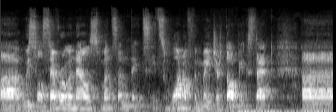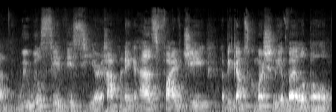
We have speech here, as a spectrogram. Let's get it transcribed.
uh, we saw several announcements, and it's it's one of the major topics that uh, we will see this year happening as 5G becomes commercially available.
